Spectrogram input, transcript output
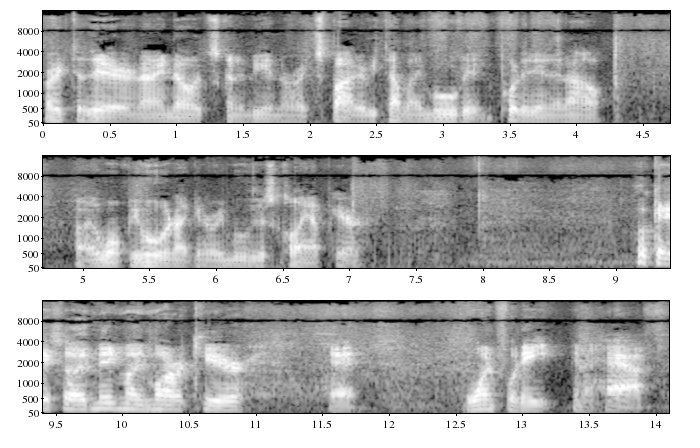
right to there and I know it's going to be in the right spot. Every time I move it and put it in and out I won't be moving, I can remove this clamp here. Okay, so I've made my mark here at one foot eight and a half.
